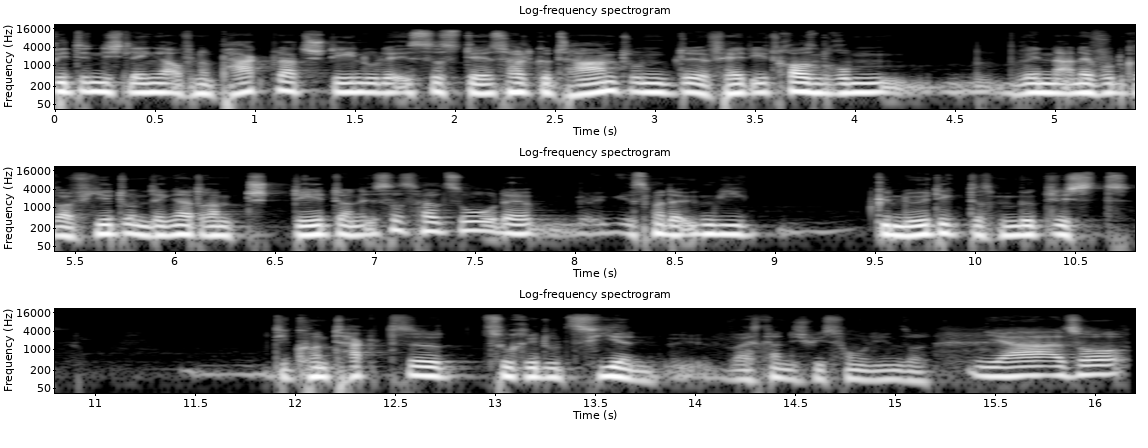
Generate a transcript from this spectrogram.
bitte nicht länger auf einem Parkplatz stehen oder ist es, der ist halt getarnt und der fährt eh draußen rum, wenn einer fotografiert und länger dran steht, dann ist es halt so? Oder ist man da irgendwie genötigt, das möglichst die Kontakte zu reduzieren? Ich weiß gar nicht, wie ich es formulieren soll. Ja, also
